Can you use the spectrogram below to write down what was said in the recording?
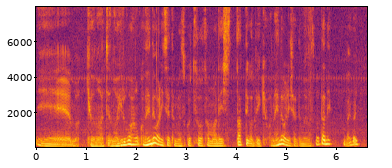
えー、まあ、今日のあっちゃんのお昼ご飯この辺で終わりにしたいと思います。ごちそうさまでした。ってことで今日この辺で終わりにしたいと思います。またね、バイバイ。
